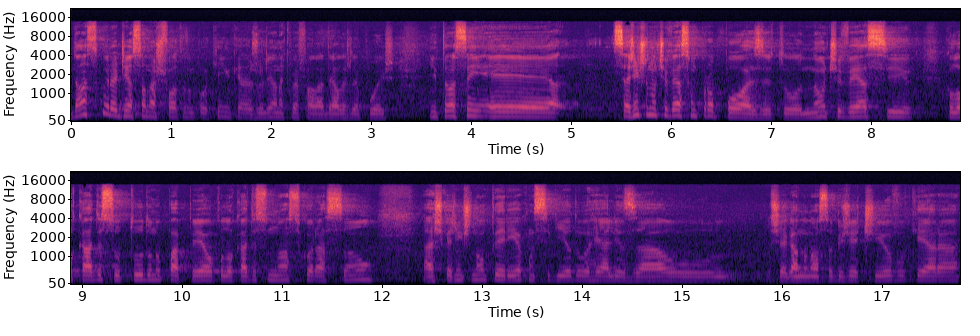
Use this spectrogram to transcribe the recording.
Dá uma seguradinha só nas fotos um pouquinho, que é a Juliana que vai falar delas depois. Então, assim, é, se a gente não tivesse um propósito, não tivesse colocado isso tudo no papel, colocado isso no nosso coração, acho que a gente não teria conseguido realizar o chegar no nosso objetivo, que era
